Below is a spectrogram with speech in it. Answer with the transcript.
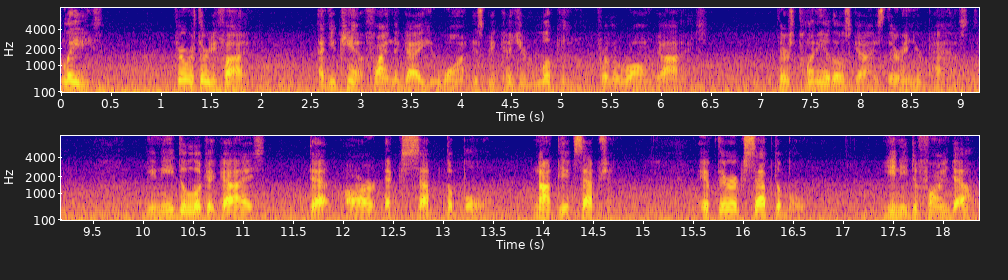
Ladies, if you're over 35 and you can't find the guy you want, it's because you're looking for the wrong guys. There's plenty of those guys, they're in your past. You need to look at guys that are acceptable, not the exception. If they're acceptable, you need to find out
